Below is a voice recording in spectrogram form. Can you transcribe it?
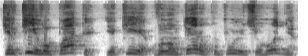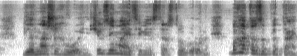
Кірки і лопати, які волонтери купують сьогодні для наших воїнів. Чим займається Міністерство оборони? Багато запитань.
